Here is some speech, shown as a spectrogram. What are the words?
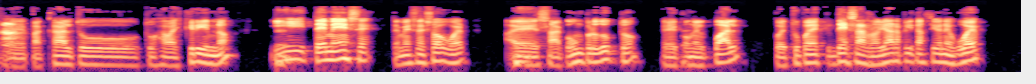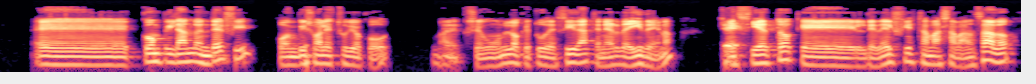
ah. eh, Pascal tu, tu, JavaScript, ¿no? Y TMS, TMS Software, eh, sacó un producto eh, con el cual pues tú puedes desarrollar aplicaciones web compilando en Delphi o en Visual Studio Code, ¿vale? según lo que tú decidas tener de IDE, ¿no? Es cierto que el de Delphi está más avanzado,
